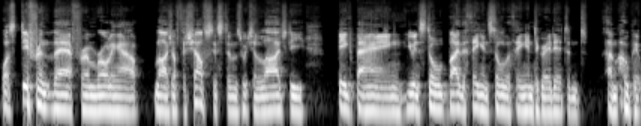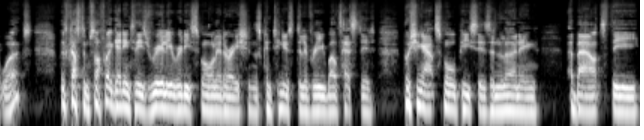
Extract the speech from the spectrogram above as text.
what's different there from rolling out large off the shelf systems, which are largely big bang, you install, buy the thing, install the thing, integrate it and um, hope it works. With custom software, getting to these really, really small iterations, continuous delivery, well tested, pushing out small pieces and learning about the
